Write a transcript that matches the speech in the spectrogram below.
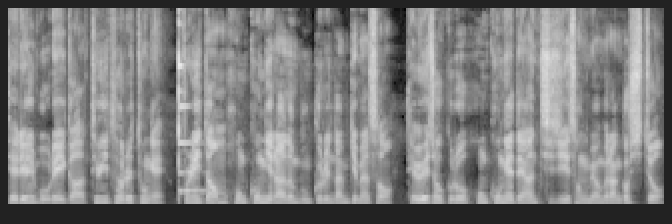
데릴 모레이가 트위터를 통해 Freedom Hong Kong이라는 문구를 남기면서 대외적으로 홍콩에 대한 지지 성명을 한 것이죠.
